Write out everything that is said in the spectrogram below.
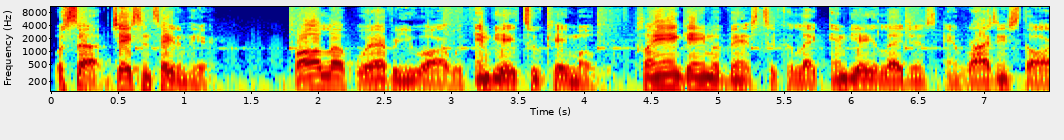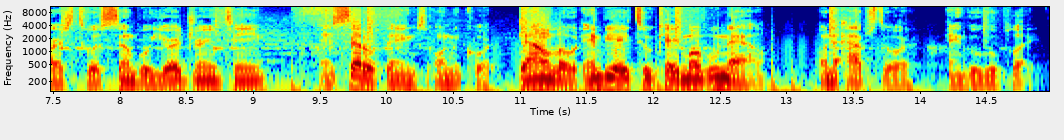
What's up? Jayson Tatum here. Ball up wherever you are with NBA 2K Mobile. Playing game events to collect NBA legends and rising stars to assemble your dream team and settle things on the court. Download NBA 2K Mobile now on the App Store and Google Play.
